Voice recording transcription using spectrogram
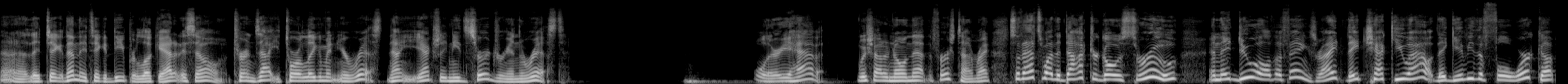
Uh, they take then they take a deeper look at it. They say, oh, it turns out you tore a ligament in your wrist. Now you actually need surgery in the wrist. Well, there you have it. Wish I'd have known that the first time, right? So that's why the doctor goes through and they do all the things, right? They check you out. They give you the full workup,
